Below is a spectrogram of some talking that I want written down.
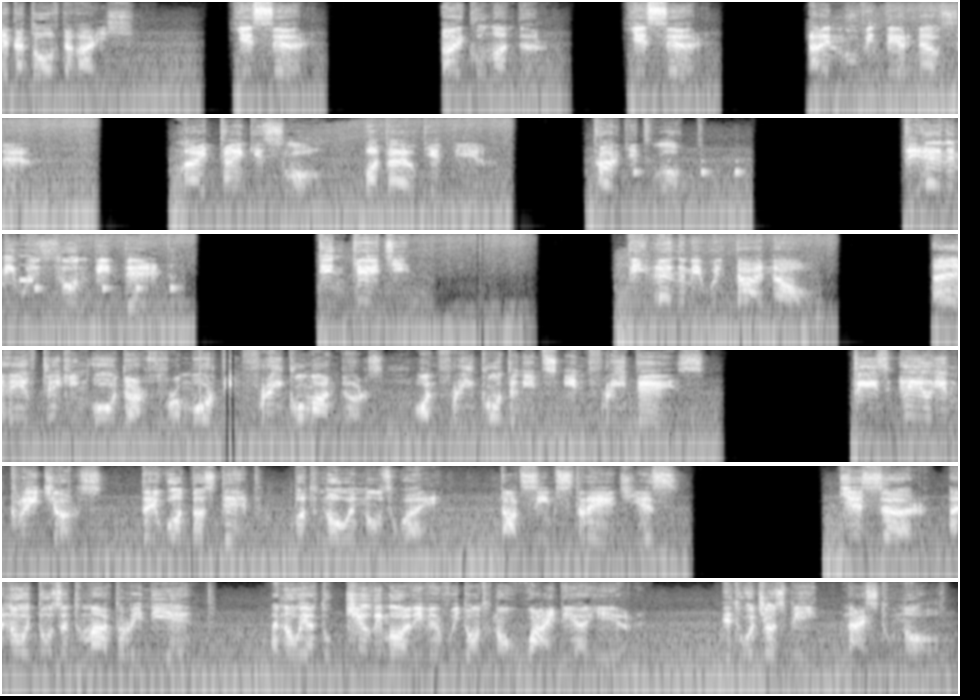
Я готов, товарищ. Yes, sir. Aye, Commander. Yes, sir. I'm moving there now, sir. My tank is slow, but I'll get there. Target locked. The enemy will soon be dead. Engage it. The enemy will die now. I taken orders from more than three commanders on three continents in three days. These alien creatures, they want us dead, but no one knows why. That seems strange, yes? Yes, sir. I know it doesn't matter in the end. I know we have to kill them all even if we don't know why they are here. It would just be nice to know.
